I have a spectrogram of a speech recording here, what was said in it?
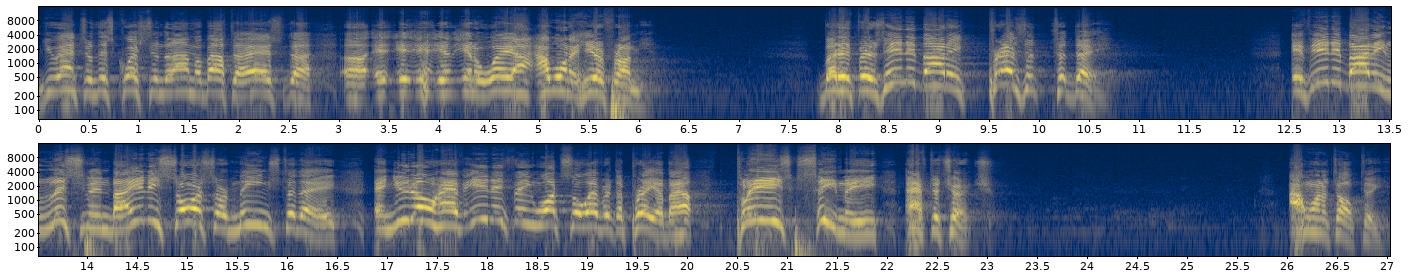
you answer this question that I'm about to ask uh, uh, in, in, a way I, I want to hear from you. But if there's anybody present today, if anybody listening by any source or means today, and you don't have anything whatsoever to pray about, please see me after church. I want to talk to you.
